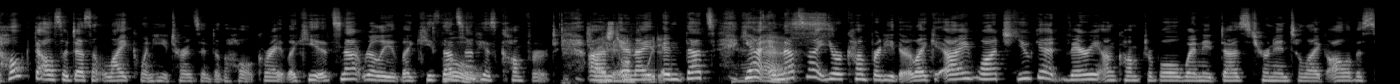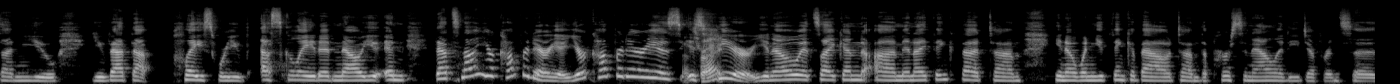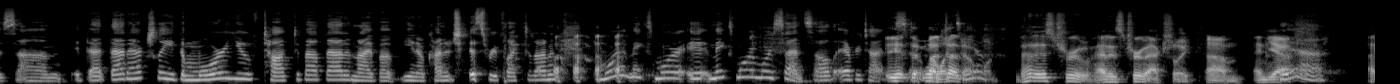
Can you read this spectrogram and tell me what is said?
Hulk also doesn't like when he turns into the Hulk, right? Like he, it's not really like he's that's not his comfort. Um, and I it. and that's yeah, and that's not your comfort either. Like I watch, you get very uncomfortable when it does turn into like all of a sudden you you've at that place where you've escalated now you and that's not your comfort area your comfort area is That's is right. here you know it's like and um and i think that um you know when you think about um, the personality differences um that that actually the more you've talked about that and i've uh, you know kind of just reflected on it the more it makes more it makes more and more sense all every time Yeah, So, well, it like does- that yeah. one. that is true. That is true, actually. Um, and yeah, yeah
